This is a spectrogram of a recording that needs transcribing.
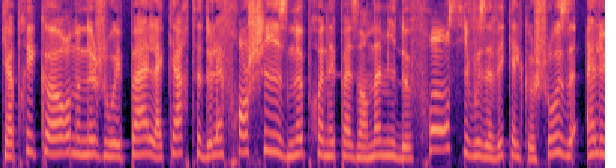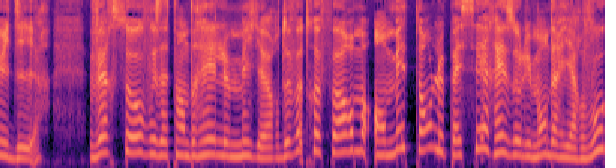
Capricorne, ne jouez pas la carte de la franchise, ne prenez pas un ami de front si vous avez quelque chose à lui dire. Verseau, vous atteindrez le meilleur de votre forme en mettant le passé résolument derrière vous.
